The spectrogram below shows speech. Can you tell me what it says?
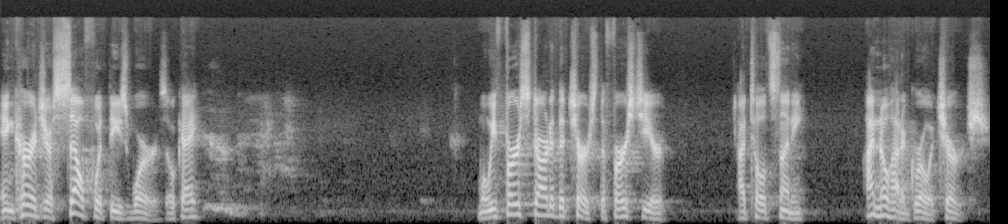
Encourage yourself with these words, okay? When we first started the church, the first year, I told Sonny, I know how to grow a church.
